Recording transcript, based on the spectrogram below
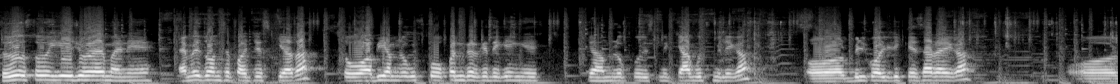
तो दोस्तों, ये जो है मैंने अमेजोन से परचेस किया था। तो अभी हम लोग इसको ओपन करके देखेंगे कि हम लोग को इसमें क्या कुछ मिलेगा। और बिल क्वालिटी कैसा रहेगा। और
